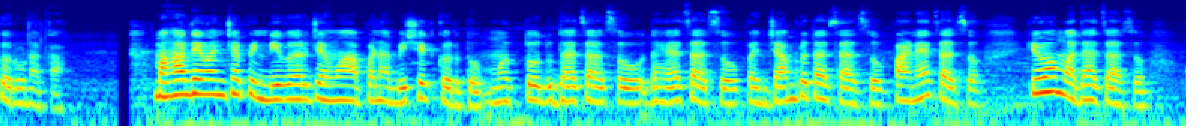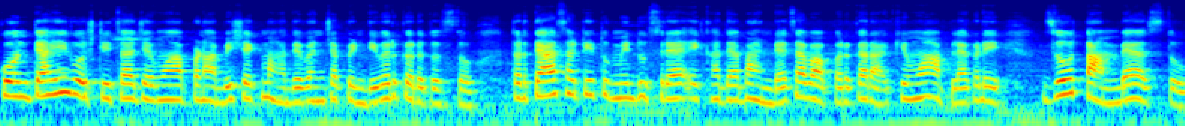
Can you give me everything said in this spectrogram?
करू नका. महादेवांच्या पिंडीवर जेव्हा आपण अभिषेक करतो मग तो दुधाचा असो दह्याचा असो पंचामृताचा असो पाण्याचा असो किंवा मधाचा असो कोणत्याही गोष्टीचा जेव्हा आपण अभिषेक महादेवांच्या पिंडीवर करत असतो तर त्यासाठी तुम्ही दुसऱ्या एखाद्या भांड्याचा वापर करा किंवा आपल्याकडे जो तांब्या असतो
